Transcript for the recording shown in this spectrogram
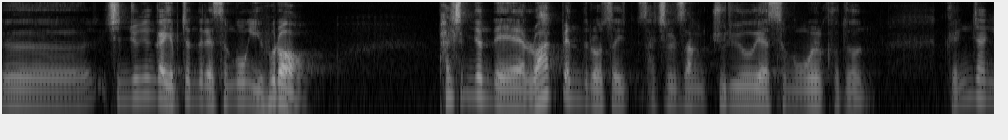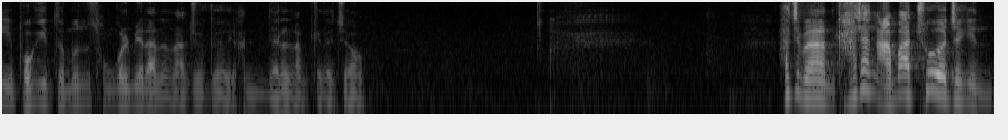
그 신중현과 엽전들의 성공 이후로 80년대에 락 밴드로서 사실상 주류의 성공을 거둔 굉장히 보기 드문 송골매라는 아주 그한 년을 남게 되죠. 하지만 가장 아마추어적인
